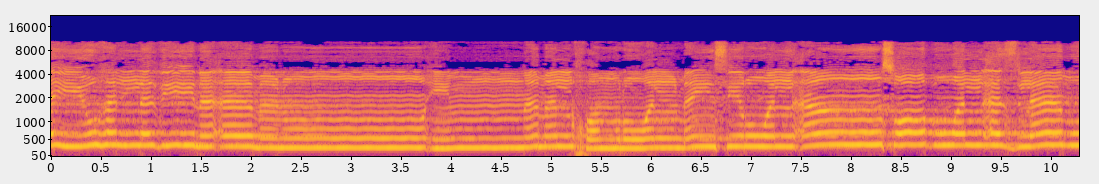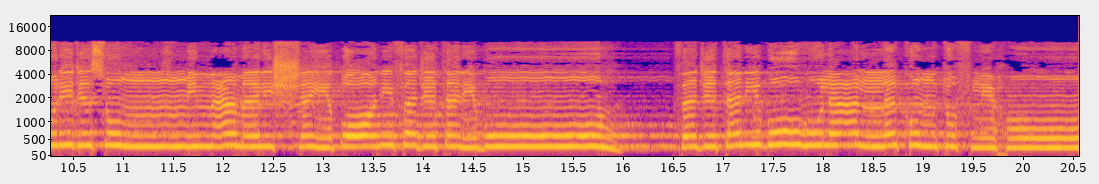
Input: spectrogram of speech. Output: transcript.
أيها الذين آمنوا إنما الخمر والميسر والأنصاب والأزلام رجس من عمل الشيطان فاجتنبوه فاجتنبوه لعلكم تفلحون.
